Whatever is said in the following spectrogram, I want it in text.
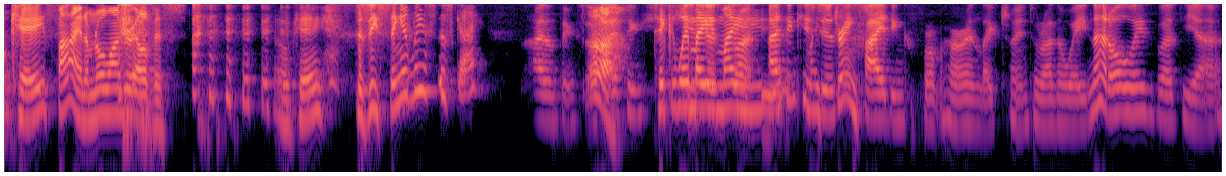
Okay, fine. I'm no longer Elvis. Okay. Does he sing at least? This guy? I don't think so. I think take away my- my- try- I think he's just strengths. hiding from her and like trying to run away. Not always, but yeah.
